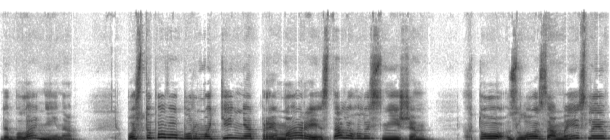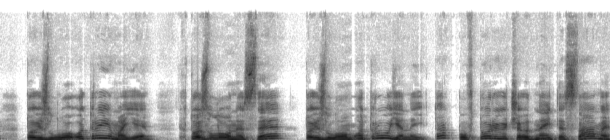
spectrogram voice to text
де була Ніна. Поступово бурмотіння примари стало голоснішим. Хто зло замислив, той зло отримає, хто зло несе, той злом отруєний. Так, повторюючи одне й те саме,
